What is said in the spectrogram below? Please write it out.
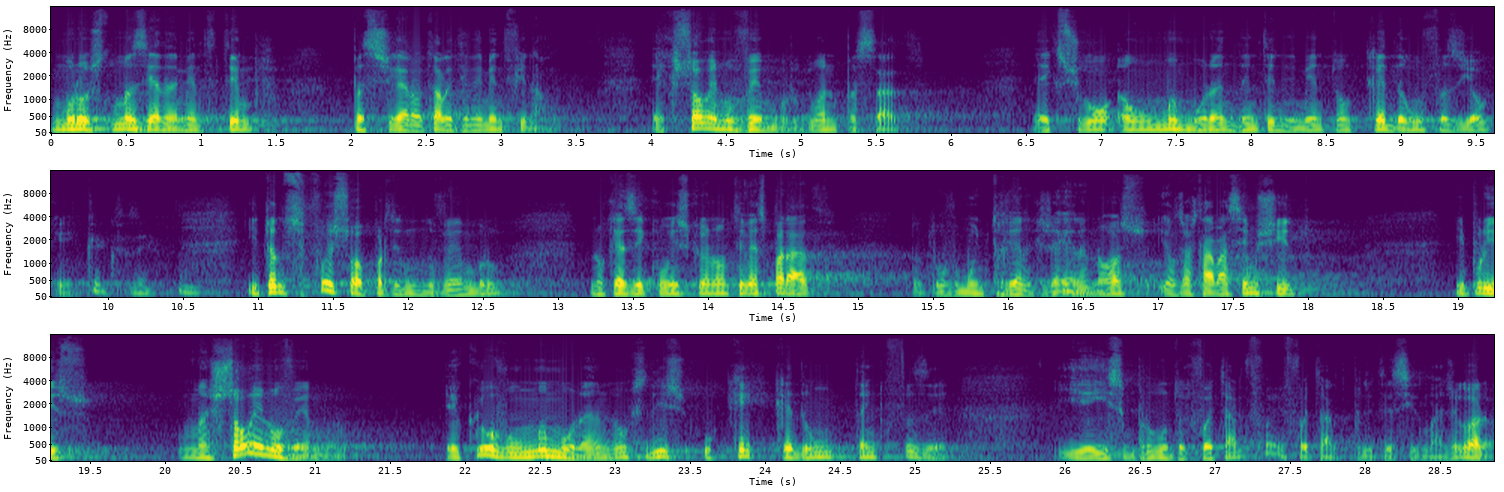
Demorou-se demasiadamente tempo para se chegar ao tal entendimento final. É que só em novembro do ano passado é que se chegou a um memorando de entendimento onde cada um fazia o quê. O que é que fazia? E, portanto, se foi só a partir de novembro, não quer dizer com isso que eu não tivesse parado. Portanto, houve muito terreno que já era nosso, ele já estava a ser mexido. E por isso, mas só em novembro é que houve um memorando onde se diz o que é que cada um tem que fazer. E aí se me pergunta que foi tarde, foi, foi tarde, podia ter sido mais. Agora,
